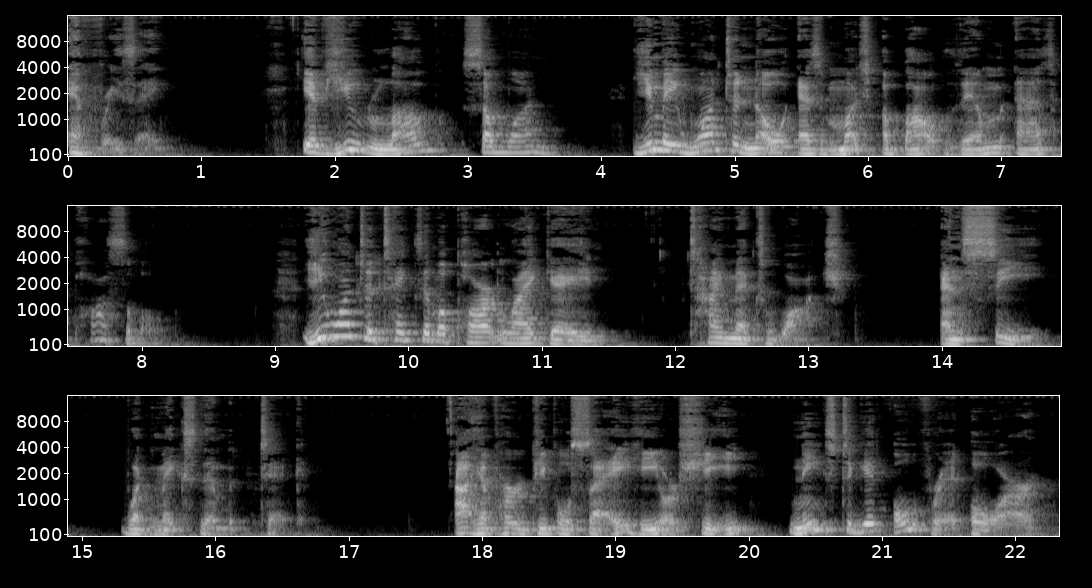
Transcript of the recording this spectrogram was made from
Everything. If you love someone, you may want to know as much about them as possible. You want to take them apart like a Timex watch and see what makes them tick. I have heard people say he or she needs to get over it, or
